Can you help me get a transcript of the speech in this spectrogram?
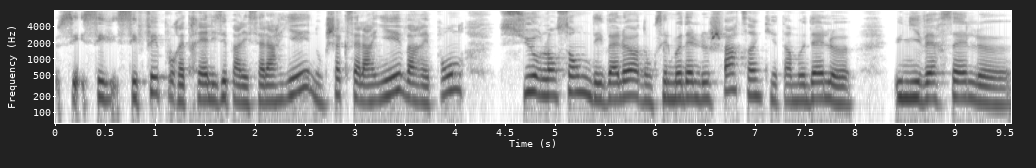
c'est fait pour être réalisé par les salariés. Donc chaque salarié va répondre sur l'ensemble des valeurs. Donc c'est le modèle de Schwartz hein, qui est un modèle euh, universel euh,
